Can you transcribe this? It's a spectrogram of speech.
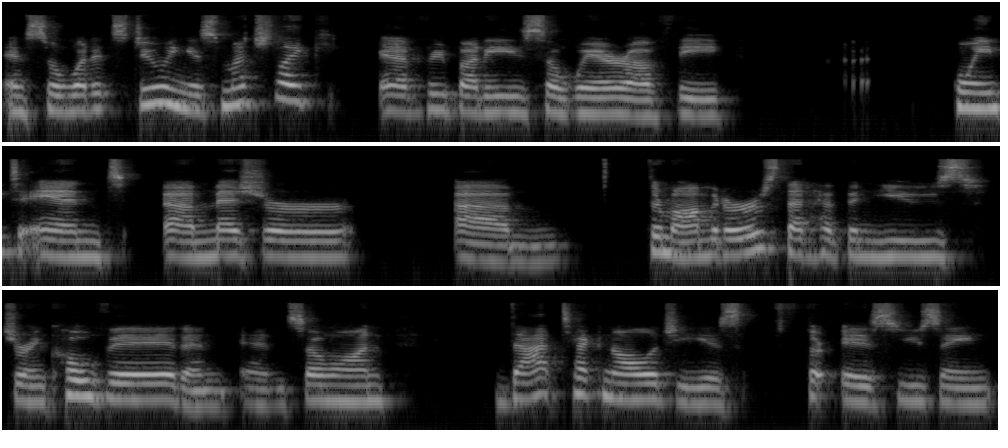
And so what it's doing is much like everybody's aware of the point and uh, measure um, thermometers that have been used during COVID and, and so on. That technology is th- is using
